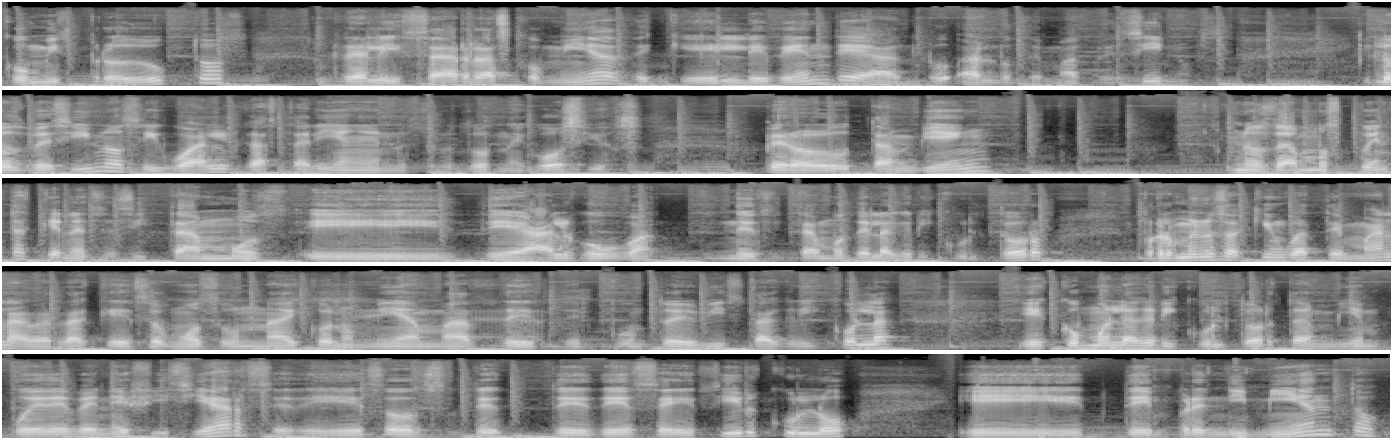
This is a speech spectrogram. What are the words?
con mis productos realizar las comidas de que él le vende a, a los demás vecinos los vecinos igual gastarían en nuestros dos negocios, pero también nos damos cuenta que necesitamos eh, de algo, necesitamos del agricultor, por lo menos aquí en Guatemala, ¿verdad? Que somos una economía más desde el punto de vista agrícola, eh, cómo el agricultor también puede beneficiarse de, esos, de, ese círculo eh, de emprendimiento,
